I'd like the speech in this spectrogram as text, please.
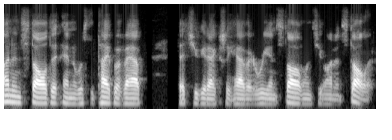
uninstalled it and it was the type of app that you could actually have it reinstall once you uninstall it.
